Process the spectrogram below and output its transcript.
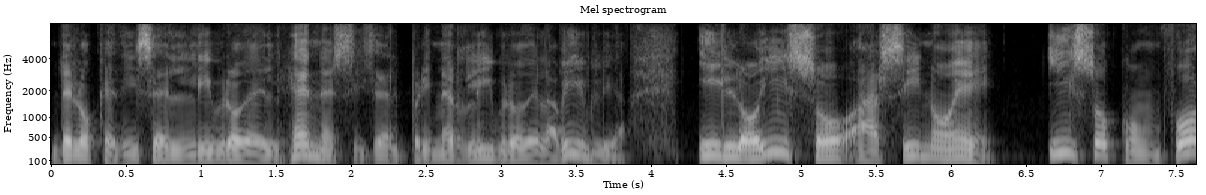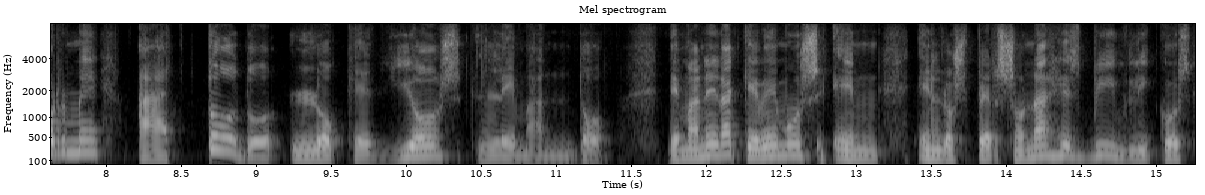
de lo que dice el libro del Génesis, el primer libro de la Biblia. Y lo hizo así Noé, hizo conforme a todo lo que Dios le mandó. De manera que vemos en, en los personajes bíblicos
